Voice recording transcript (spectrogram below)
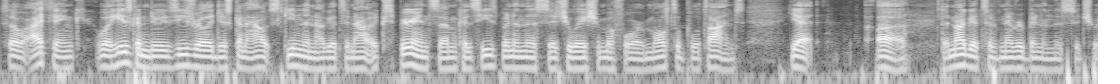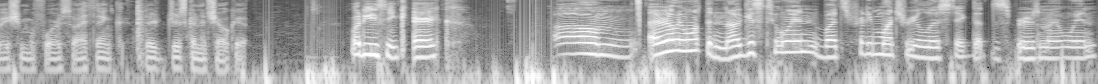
So I think what he's going to do is he's really just going to out scheme the Nuggets and out experience them because he's been in this situation before multiple times. Yet, uh, the Nuggets have never been in this situation before, so I think they're just going to choke it. What do you think, Eric? Um, I really want the Nuggets to win, but it's pretty much realistic that the Spurs might win.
